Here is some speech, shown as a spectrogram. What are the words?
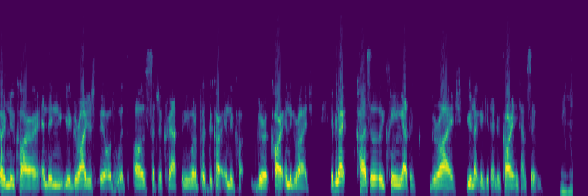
or a new car and then your garage is filled with all such a crap and you want to put the car in the car, car in the garage if you're not constantly cleaning out the garage, you're not going to get that new car anytime soon. Mm-hmm.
